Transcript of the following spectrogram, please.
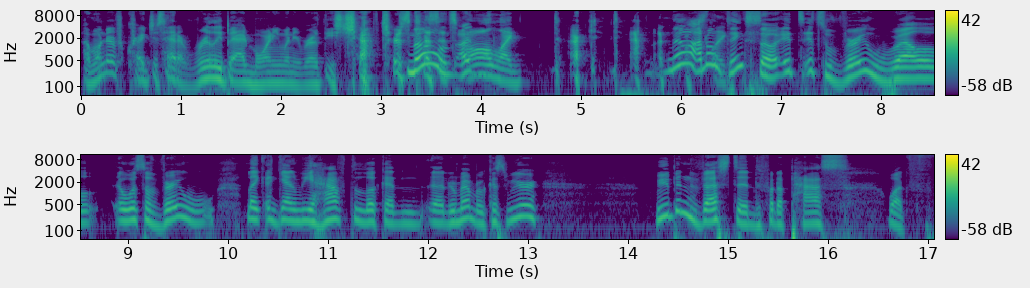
I wonder if Craig just had a really bad morning when he wrote these chapters because no, it's I, all like dark. No, I don't like, think so. It's it's very well. It was a very like again we have to look at uh, remember because we're we've been vested for the past what f-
